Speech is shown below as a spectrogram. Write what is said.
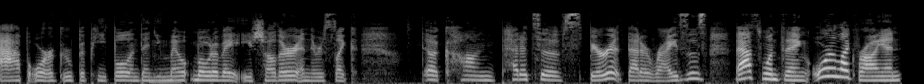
app or a group of people and then you mo motivate each other and there's like a competitive spirit that arises, that's one thing. Or like Ryan,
